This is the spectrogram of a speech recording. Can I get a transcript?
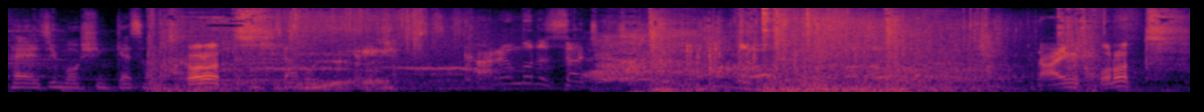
대지 모신께서는 그렇지. 가르무르 사 I'm 그렇지.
